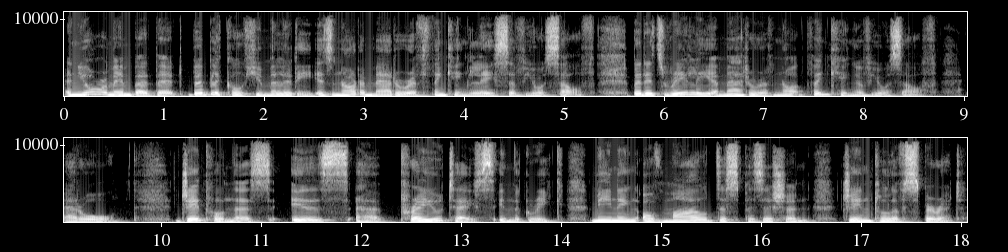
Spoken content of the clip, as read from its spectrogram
And you'll remember that biblical humility is not a matter of thinking less of yourself, but it's really a matter of not thinking of yourself at all. Gentleness is uh, praeutes in the Greek, meaning of mild disposition, gentle of spirit.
